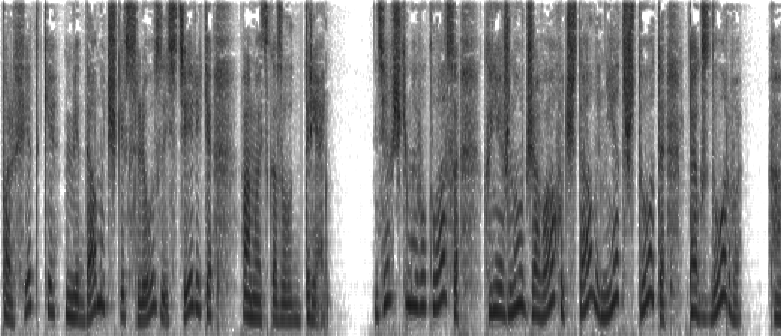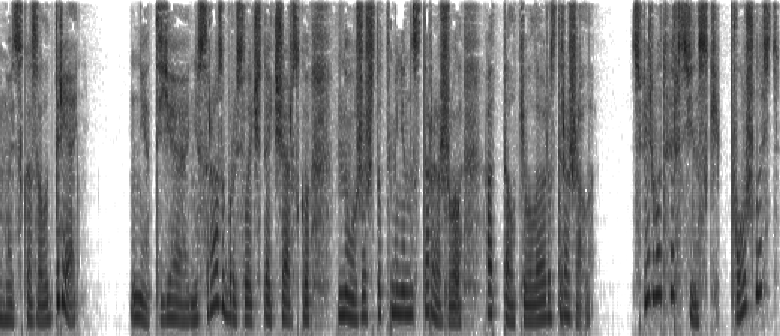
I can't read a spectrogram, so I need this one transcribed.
парфетки, медамочки, слезы, истерики. А мать сказала «дрянь». Девочки моего класса княжну Джаваху читала? Нет, что ты, так здорово. А мать сказала, дрянь. Нет, я не сразу бросила читать Чарскую, но уже что-то меня настораживало, отталкивало, раздражало. Теперь вот Вертинский. Пошлость?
